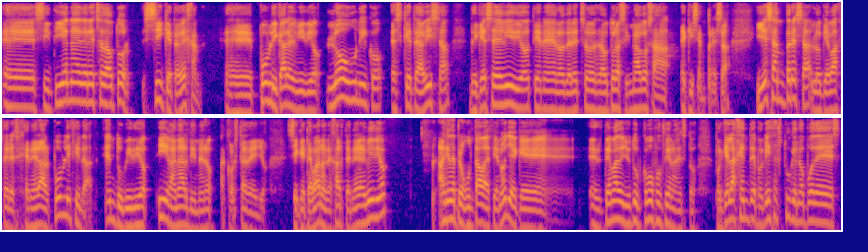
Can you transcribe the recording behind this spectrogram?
Eh, si tiene derecho de autor, sí que te dejan eh, publicar el vídeo, lo único es que te avisa de que ese vídeo tiene los derechos de autor asignados a X empresa. Y esa empresa lo que va a hacer es generar publicidad en tu vídeo y ganar dinero a costa de ello. Sí que te van a dejar tener el vídeo. Alguien me preguntaba, decían, oye, que el tema de YouTube, ¿cómo funciona esto? ¿Por qué la gente, por qué dices tú que no puedes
